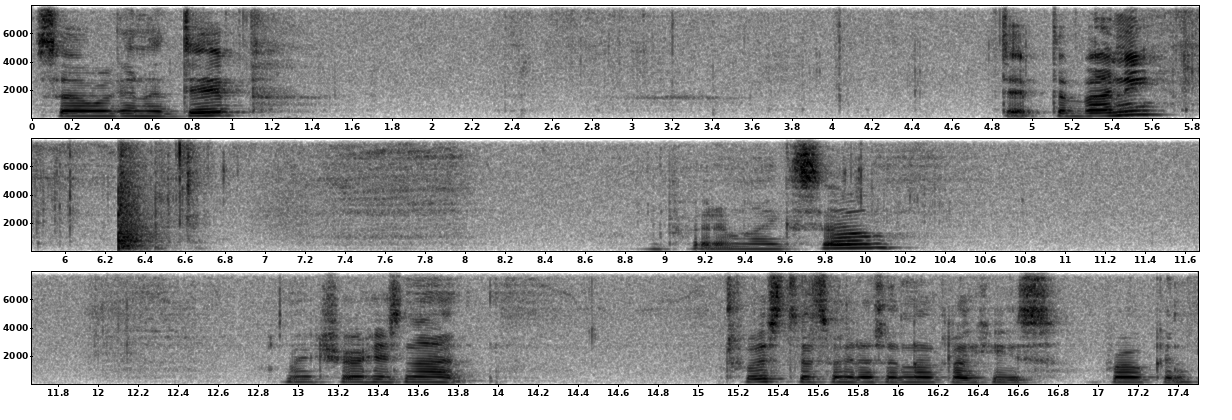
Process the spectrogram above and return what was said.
So we're going to dip dip the bunny and put him like so make sure he's not twisted so he doesn't look like he's broken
